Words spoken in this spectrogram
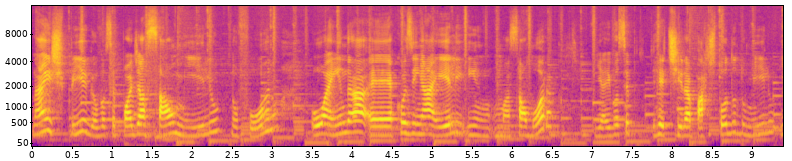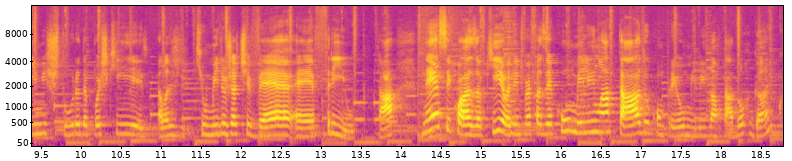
na espiga, você pode assar o milho no forno ou ainda é, cozinhar ele em uma salmoura e aí você retira a parte toda do milho e mistura depois que, ela, que o milho já tiver é, frio, tá? Nesse caso aqui, a gente vai fazer com o milho enlatado. Eu comprei o milho enlatado orgânico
